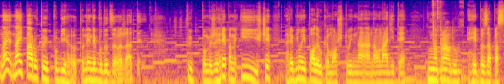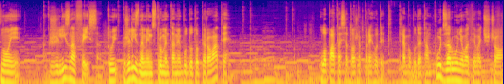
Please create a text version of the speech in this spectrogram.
най, най пару той побігав, то вони не будуть заважати. Тут поміж грипами. І ще грибної поливки можеш тут на, наонадіти Направду. гиби запасної. Так, желізна фейса. Тут желізними інструментами будуть оперувати. Лопатася теж пригодить. Треба буде там путь зарунювати, вать що.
